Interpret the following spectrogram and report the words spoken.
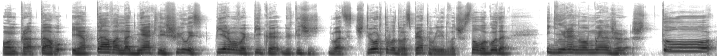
Он про Таву. И Оттава на днях лишилась первого пика 2024, 25 или 26 года и генерального менеджера. Что?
